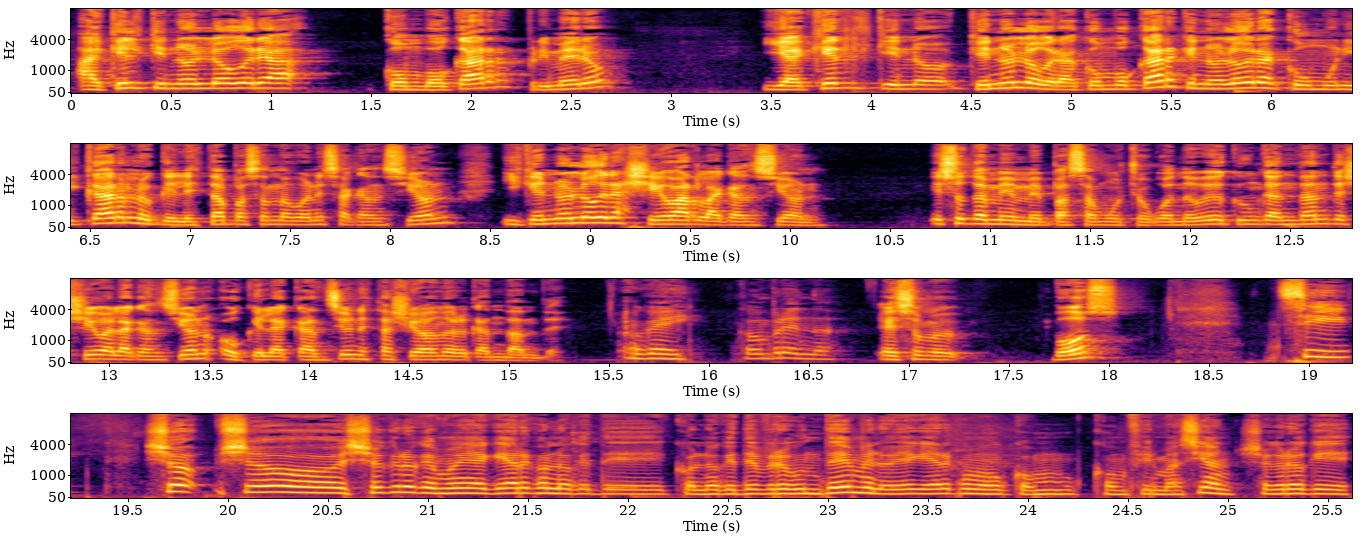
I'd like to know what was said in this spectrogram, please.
Aquel que no logra convocar, primero, y aquel que no, que no logra convocar, que no logra comunicar lo que le está pasando con esa canción y que no logra llevar la canción. Eso también me pasa mucho, cuando veo que un cantante lleva la canción o que la canción está llevando al cantante. Ok, comprendo. Eso me... ¿Vos? Sí, yo, yo, yo creo que me voy a quedar con lo que te, con lo que te pregunté, me lo voy a quedar como con confirmación. Yo creo que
